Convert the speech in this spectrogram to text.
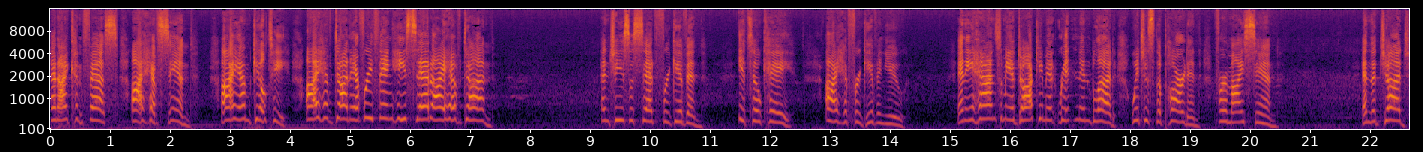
and I confess I have sinned. I am guilty. I have done everything he said I have done. And Jesus said, Forgiven. It's okay. I have forgiven you. And he hands me a document written in blood, which is the pardon for my sin. And the judge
